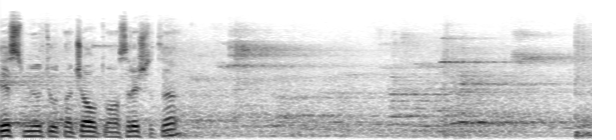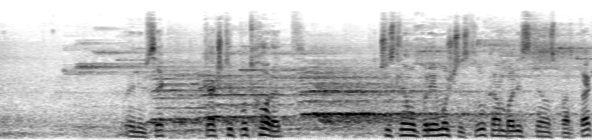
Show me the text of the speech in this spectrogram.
10 минути от началото на срещата. Видим се как ще подходят числено преимущество хамбалистите на Спартак.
